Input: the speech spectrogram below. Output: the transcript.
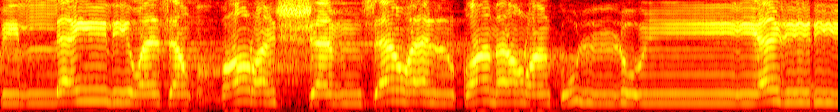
في الليل وسخر الشمس والقمر كل يجري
